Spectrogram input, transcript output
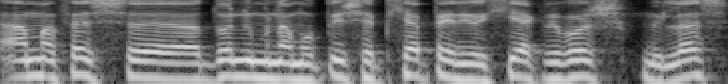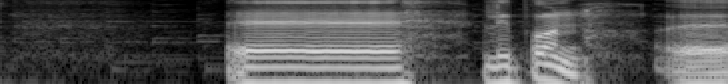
άμα θες, ε, Αντώνη μου, να μου πεις σε ποια περιοχή ακριβώς μιλάς. Ε, λοιπόν, ε,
